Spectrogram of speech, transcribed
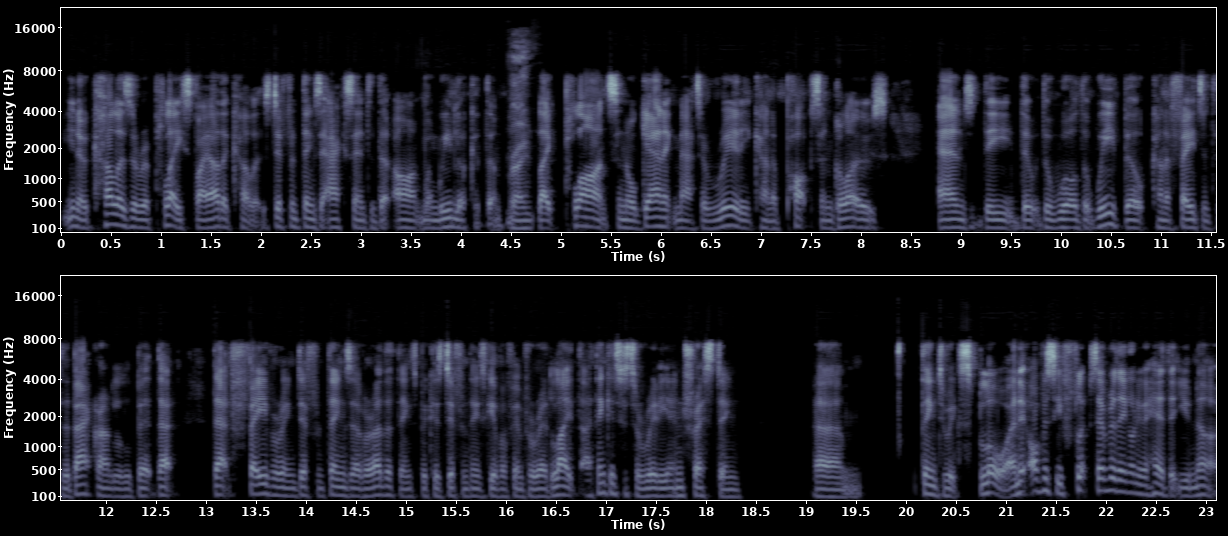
you know, colors are replaced by other colors. Different things are accented that aren't when we look at them. Right. Like plants and organic matter really kind of pops and glows. And the the the world that we've built kind of fades into the background a little bit. That that favoring different things over other things because different things give off infrared light. I think it's just a really interesting um, thing to explore. And it obviously flips everything on your head that you know.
